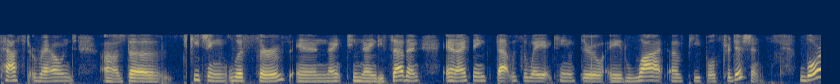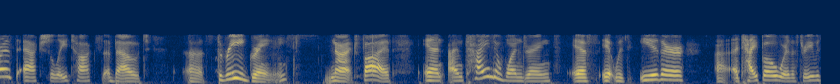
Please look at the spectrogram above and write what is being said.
passed around uh, the teaching list serves in 1997, and I think that was the way it came through a lot of people's traditions. Laura's actually talks about uh, three grains, not five, and I'm kind of wondering if it was either uh, a typo where the three was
